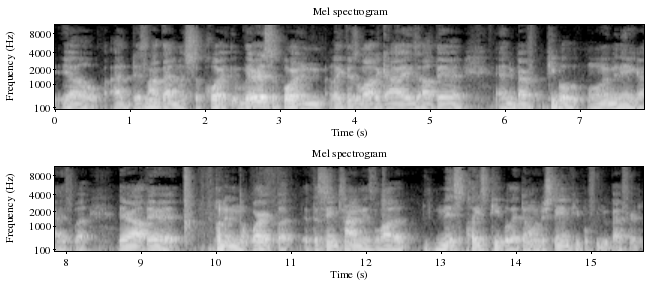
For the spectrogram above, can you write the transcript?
yo, I, there's not that much support. There is support and like there's a lot of guys out there and New Bedford people, women and guys, but they're out there putting in the work, but at the same time there's a lot of misplaced people that don't understand people from New Bedford.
